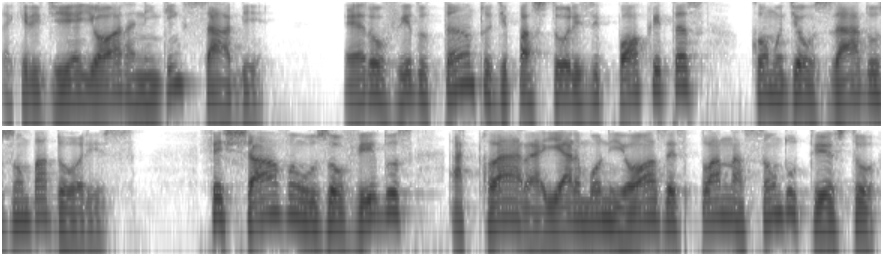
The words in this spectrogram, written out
Daquele dia e hora ninguém sabe. Era ouvido tanto de pastores hipócritas como de ousados zombadores fechavam os ouvidos à clara e harmoniosa explanação do texto,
